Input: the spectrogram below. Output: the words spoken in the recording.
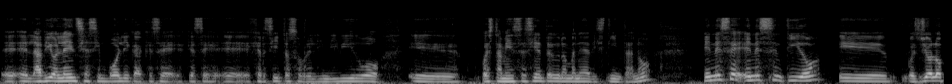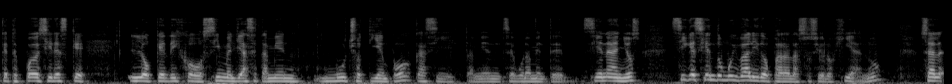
eh, la violencia simbólica que se, que se ejercita sobre el individuo, pues también se siente de una manera distinta, ¿no? En ese, en ese sentido, eh, pues yo lo que te puedo decir es que lo que dijo Simmel ya hace también mucho tiempo, casi también seguramente 100 años, sigue siendo muy válido para la sociología, ¿no? O sea,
